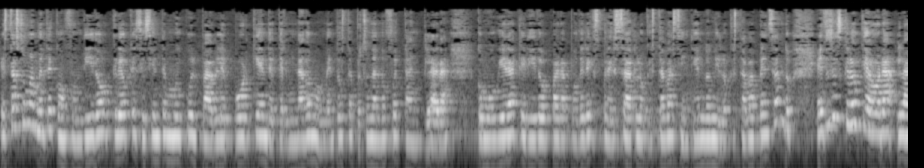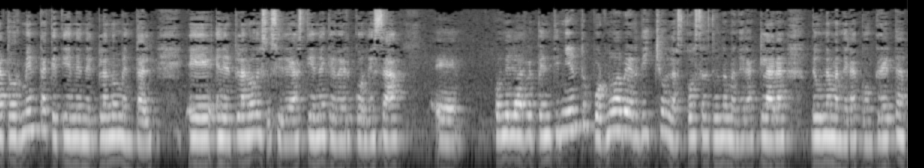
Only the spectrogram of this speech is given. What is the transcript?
Está sumamente confundido, creo que se siente muy culpable porque en determinado momento esta persona no fue tan clara como hubiera querido para poder expresar lo que estaba sintiendo ni lo que estaba pensando. Entonces creo que ahora la tormenta que tiene en el plano mental, eh, en el plano de sus ideas, tiene que ver con esa... Eh, con el arrepentimiento por no haber dicho las cosas de una manera clara, de una manera concreta.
